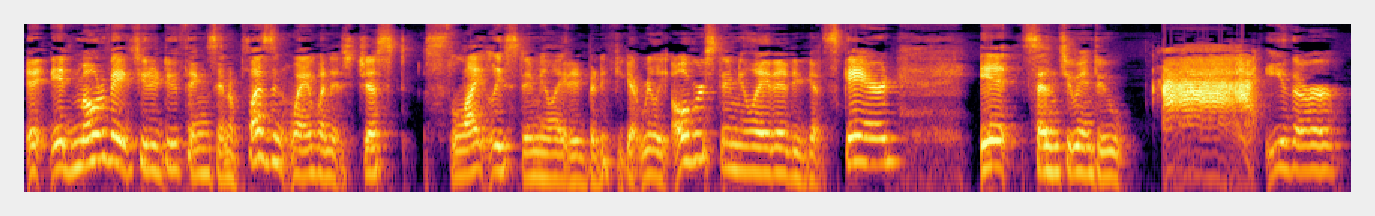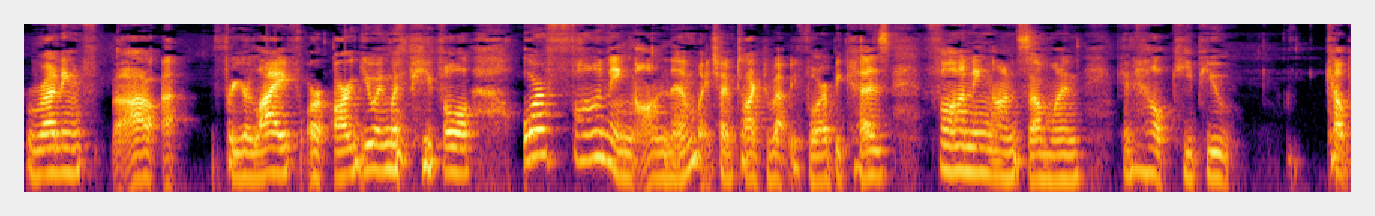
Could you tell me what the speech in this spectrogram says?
it, it, motivates you to do things in a pleasant way when it's just slightly stimulated. But if you get really overstimulated, you get scared, it sends you into ah, either running uh, uh, for your life or arguing with people or fawning on them, which I've talked about before, because fawning on someone can help keep you help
